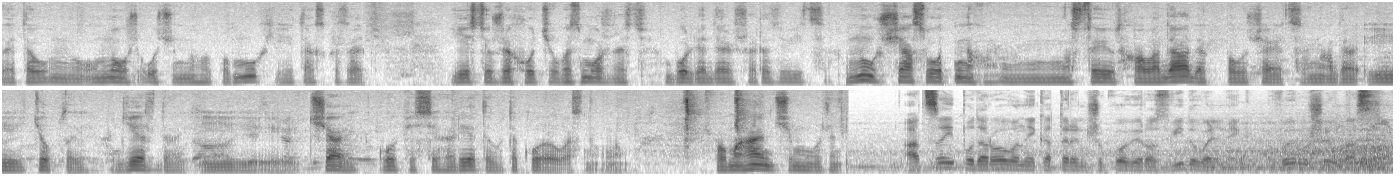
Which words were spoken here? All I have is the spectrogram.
Это он, он очень много помог. И, так сказать, есть уже хоть возможность более дальше развиться. Ну, сейчас вот на- настают холода, так получается, надо и теплая одежда, и чай, кофе, сигареты, вот такое в основном. Помогаем, чем можем. А цей подарований Катеринчукові розвідувальник вирушив на схід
